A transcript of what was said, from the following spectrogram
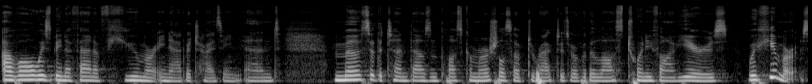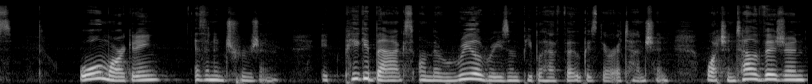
I've always been a fan of humor in advertising, and most of the 10,000 plus commercials I've directed over the last 25 years were humorous. All marketing is an intrusion. It piggybacks on the real reason people have focused their attention watching television,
